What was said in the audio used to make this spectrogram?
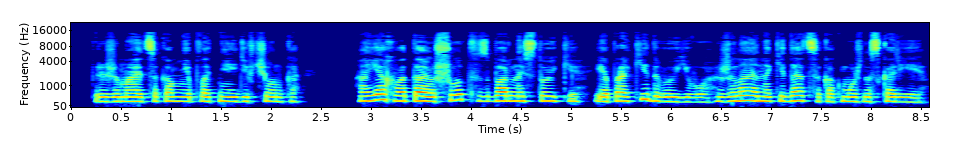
— прижимается ко мне плотнее девчонка. А я хватаю шот с барной стойки и опрокидываю его, желая накидаться как можно скорее.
